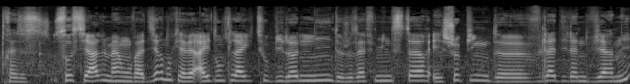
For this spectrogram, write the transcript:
très social même on va dire. Donc il y avait I Don't Like to Be Lonely de Joseph Minster et Shopping de Vladilen Vierny.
